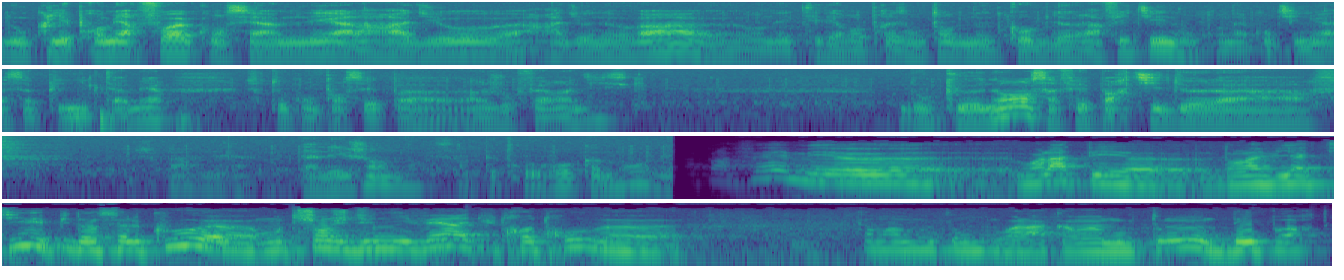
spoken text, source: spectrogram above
Donc les premières fois qu'on s'est amené à la radio, à Radio Nova, euh, on était les représentants de notre groupe de graffiti, donc on a continué à s'appeler Nick mère, surtout qu'on pensait pas un jour faire un disque. Donc euh, non, ça fait partie de la, je sais la légende, non c'est un peu trop gros comme mot. mais- Parfait, mais euh, voilà, tu es dans la vie active et puis d'un seul coup, on te change d'univers et tu te retrouves comme un mouton. Voilà, comme un mouton, on te déporte.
